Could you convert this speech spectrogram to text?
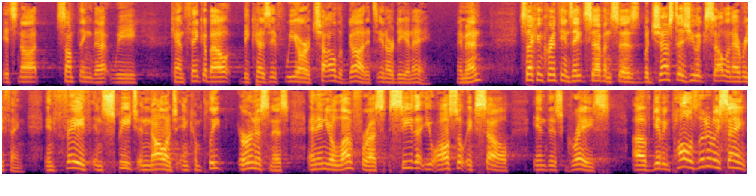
It's not something that we can think about because if we are a child of God, it's in our DNA. Amen? 2 Corinthians 8 7 says, But just as you excel in everything, in faith, in speech, in knowledge, in complete earnestness, and in your love for us, see that you also excel in this grace of giving. Paul is literally saying,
